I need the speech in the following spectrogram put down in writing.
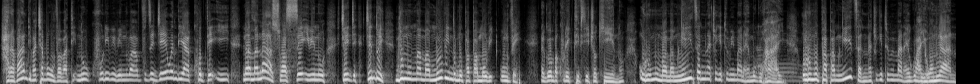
hari abandi baca bumva bati ni ukuri ibi bintu bavuze jewe ndiyakode nama naswase ibintu ndi umumama mubi ndi umupapa mubi umve nagomba kurekitivisa icyo kintu. Uri umumama mwiza ni na cyo gituma imana yamuguhaye. Uri umupapa mwiza ni na cyo gituma imana yaguhaye uwo mwana.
